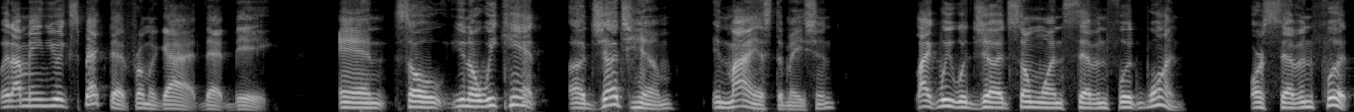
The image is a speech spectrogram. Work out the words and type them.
but I mean, you expect that from a guy that big. And so, you know, we can't uh, judge him, in my estimation, like we would judge someone seven foot one or seven foot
